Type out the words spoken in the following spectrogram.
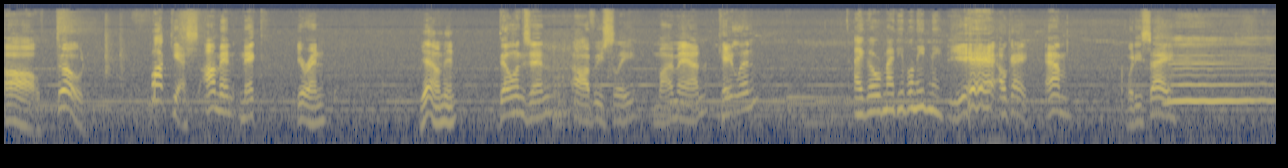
Oh, dude. Fuck yes, I'm in. Nick, you're in. Yeah, I'm in. Dylan's in, obviously. My man. Kaitlyn? I go where my people need me. Yeah, okay. Em, what do you say? Mm,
